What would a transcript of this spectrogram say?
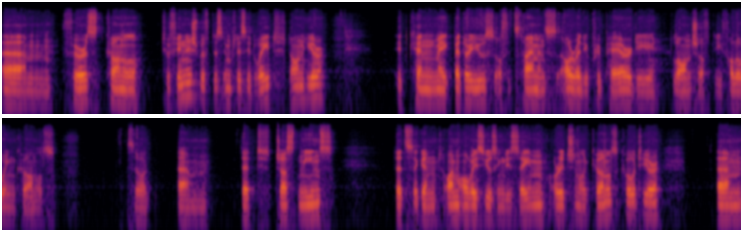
um, first kernel to finish with this implicit wait down here, it can make better use of its time and already prepare the launch of the following kernels. So um, that just means that's again, I'm always using the same original kernels code here. Um,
